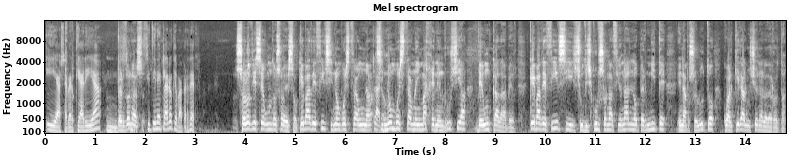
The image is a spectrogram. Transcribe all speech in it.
y a saber qué haría mm, si tiene claro que va a perder solo 10 segundos o eso. ¿Qué va a decir si no muestra una si no muestra una imagen en Rusia de un cadáver? ¿Qué va a decir si su discurso nacional no permite en absoluto cualquier alusión a la derrota?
